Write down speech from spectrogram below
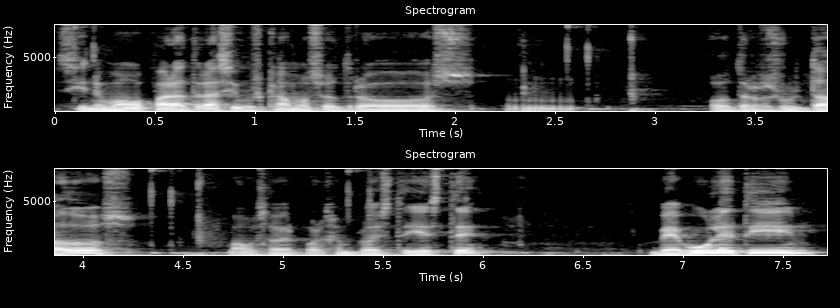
Si nos vamos para atrás y buscamos otros, mm, otros resultados, vamos a ver por ejemplo este y este. BBulletin,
